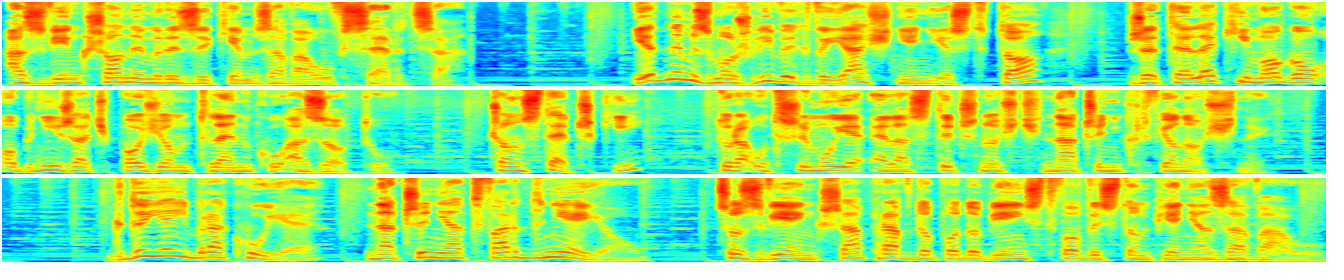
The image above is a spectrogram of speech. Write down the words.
a zwiększonym ryzykiem zawałów serca. Jednym z możliwych wyjaśnień jest to, że te leki mogą obniżać poziom tlenku azotu, cząsteczki, która utrzymuje elastyczność naczyń krwionośnych. Gdy jej brakuje, naczynia twardnieją, co zwiększa prawdopodobieństwo wystąpienia zawału.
